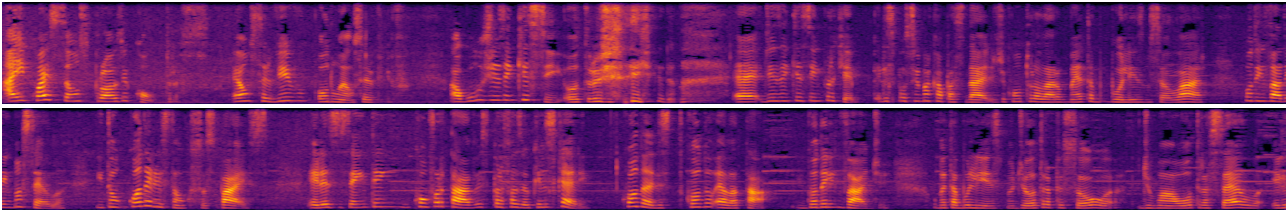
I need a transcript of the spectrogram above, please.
Aí, quais são os prós e contras? É um ser vivo ou não é um ser vivo? Alguns dizem que sim, outros dizem que não. É, dizem que sim porque eles possuem uma capacidade de controlar o metabolismo celular quando invadem uma célula. Então, quando eles estão com seus pais, eles se sentem confortáveis para fazer o que eles querem. Quando, eles, quando ela tá, quando ele invade o metabolismo de outra pessoa, de uma outra célula, ele,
